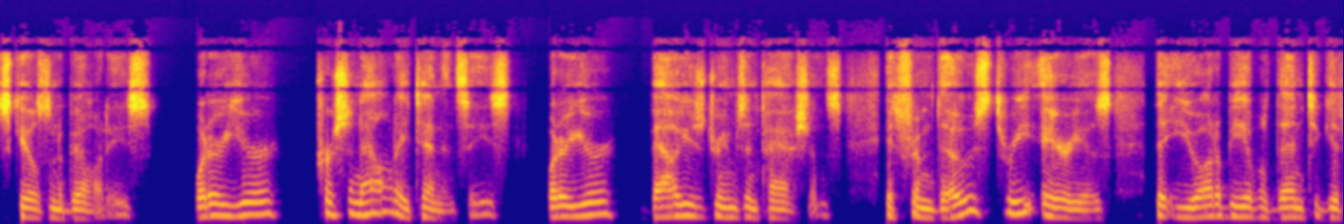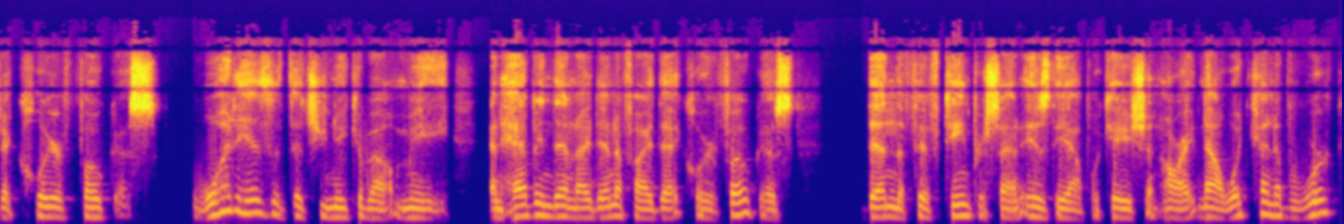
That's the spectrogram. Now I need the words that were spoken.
skills and abilities. What are your personality tendencies? What are your values, dreams, and passions? It's from those three areas that you ought to be able then to get a clear focus what is it that's unique about me? And having then identified that clear focus, then the 15% is the application. All right, now what kind of work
